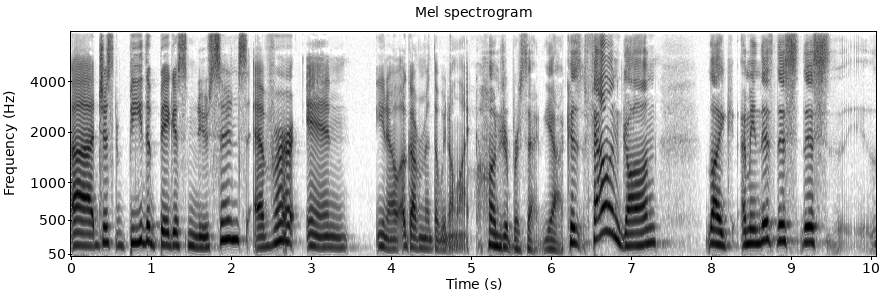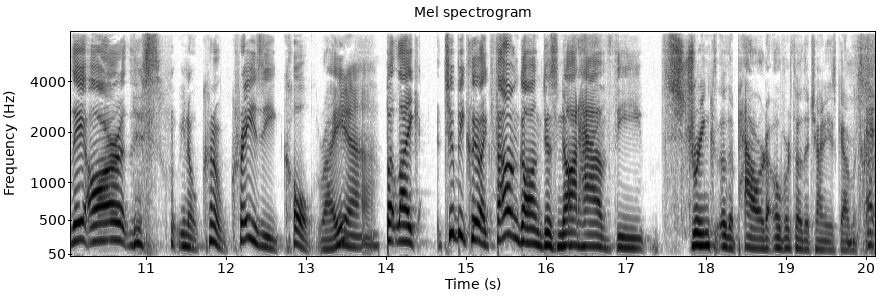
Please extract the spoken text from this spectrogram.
uh, just be the biggest nuisance ever in, you know, a government that we don't like. Hundred percent, yeah. Because Falun Gong, like, I mean, this, this, this, they are this, you know, kind of crazy cult, right? Yeah. But like, to be clear, like Falun Gong does not have the strength or the power to overthrow the Chinese government at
